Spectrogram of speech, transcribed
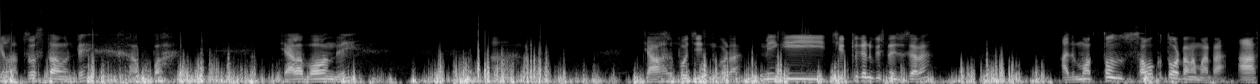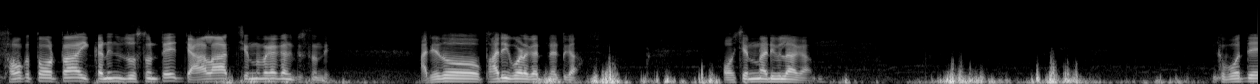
ఇలా చూస్తూ ఉంటే అబ్బా చాలా బాగుంది. చాలా హెల్ప్ వచ్చేసింది కూడా. మీకు ఈ చెట్లు కనిపిస్తున్నాయి చూసారా? అది మొత్తం సౌక తోట అనమాట ఆ సవక తోట ఇక్కడి నుంచి చూస్తుంటే చాలా చిన్నదిగా కనిపిస్తుంది. అదేదో పారి గోడ కట్టినట్టుగా. ఒక చిన్న అడవిలాగా. ఇకపోతే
